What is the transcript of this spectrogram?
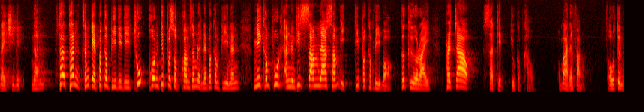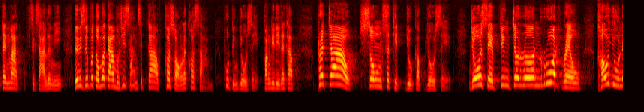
ในชีวิตนั้น ถ้าท่านสังเกตพระคัมภีร์ดีๆ ทุกคนที่ประสบความสำเร็จในพระคัมภีร์นั้น มีคำพูดอันหนึ่งที่ซ้ำแล้วซ้ำอีกที่พระคัมภีร์บอกก็คืออะไรพระเจ้าสถิตอยู่กับเขา ผมอ่านให้ฟังโอ้ตื่นเต้นมากศึกษาเรื่องนี้ในหนังสือปฐมกาลบทที่ 39 ข้อ 2 และข้อ 3 พูดถึงโยเซฟฟังดีๆนะครับ พระเจ้าทรงสถิตอยู่กับโยเซฟ โยเซฟจึงเจริญรวดเร็ว เขาอยู่ใน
